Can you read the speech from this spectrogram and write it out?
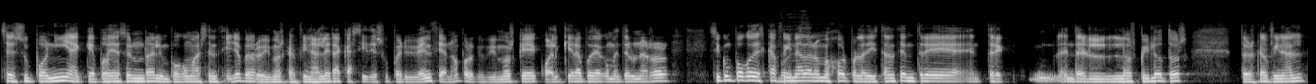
se suponía que podía ser un rally un poco más sencillo, pero vimos que al final era casi de supervivencia, ¿no? Porque vimos que cualquiera podía cometer un error. Sí que un poco descafeinado a lo mejor por la distancia entre, entre, entre los pilotos, pero es que al final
